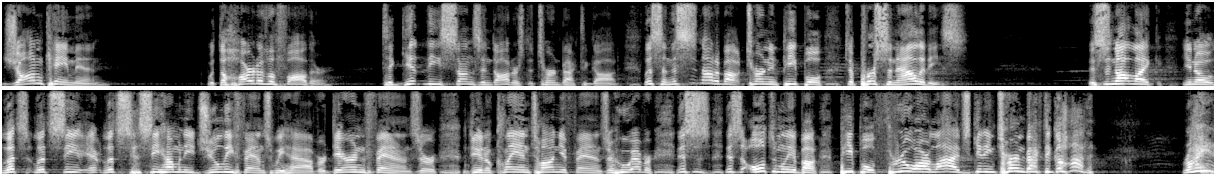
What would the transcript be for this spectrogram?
John came in with the heart of a father to get these sons and daughters to turn back to God. Listen, this is not about turning people to personalities. This is not like, you know, let's let's see let's see how many Julie fans we have or Darren fans or you know Clay and Tanya fans or whoever. This is this is ultimately about people through our lives getting turned back to God. Right?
